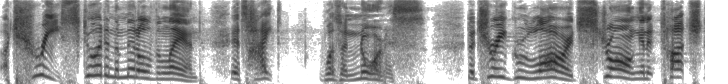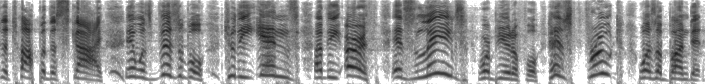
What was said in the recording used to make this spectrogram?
a tree stood in the middle of the land. Its height was enormous the tree grew large, strong, and it touched the top of the sky. It was visible to the ends of the earth. Its leaves were beautiful. His fruit was abundant,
